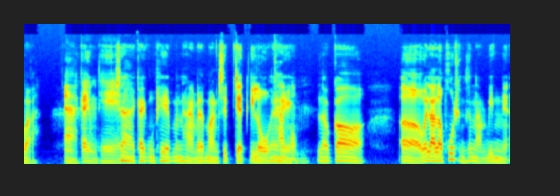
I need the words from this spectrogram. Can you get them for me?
กว่า อ่าใกล้กรุงเทพใช่ใกล้กรุงเทพมันห่างไปประมาณ17กิโลแค่ครันั้นบเองผมแล้วก็เออเวลาเราพูดถึงสนามบินเนี่ย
